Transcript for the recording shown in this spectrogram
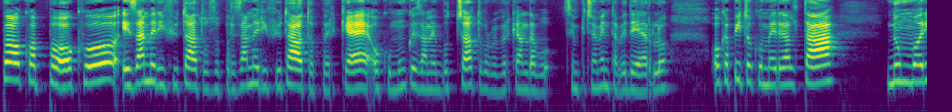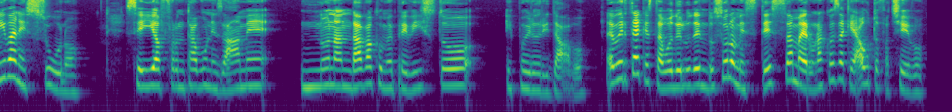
poco a poco, esame rifiutato sopra esame rifiutato perché, o comunque esame bocciato proprio perché andavo semplicemente a vederlo, ho capito come in realtà non moriva nessuno se io affrontavo un esame, non andava come previsto e poi lo ridavo. La verità è che stavo deludendo solo me stessa, ma era una cosa che auto facevo.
